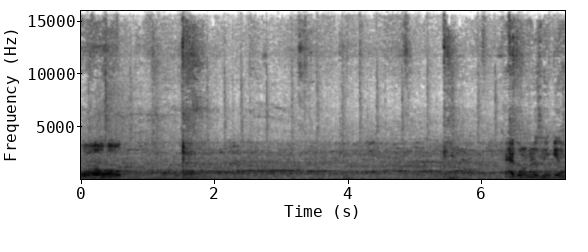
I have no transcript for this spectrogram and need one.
ਓਹੋ। ਹੈ ਕੋਣ? ਨਾਲ ਸਿੰਘ ਗਿਆ।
